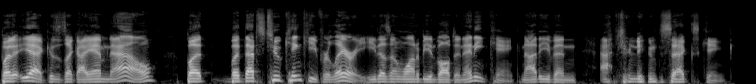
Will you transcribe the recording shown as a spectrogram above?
but it- yeah, because it's like I am now, but but that's too kinky for Larry. He doesn't want to be involved in any kink, not even afternoon sex kink.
